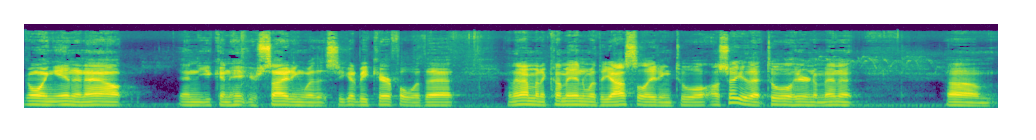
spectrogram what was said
going in and out and you can hit your siding with it so you got to be careful with that and then I'm going to come in with the oscillating tool I'll show you that tool here in a minute um,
